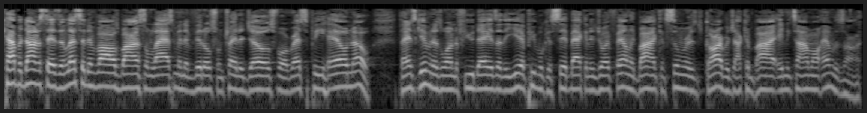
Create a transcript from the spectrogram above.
Capadonna says, unless it involves buying some last minute vittles from Trader Joe's for a recipe, hell no. Thanksgiving is one of the few days of the year people can sit back and enjoy family. Buying consumerist garbage I can buy anytime on Amazon.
